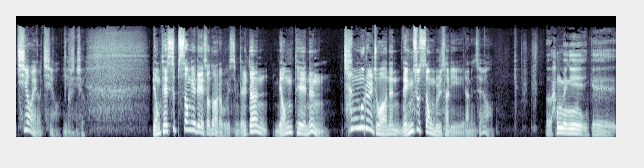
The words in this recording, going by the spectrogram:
치어예요, 치어. 예. 그렇죠. 명태 습성에 대해서도 알아보겠습니다. 일단 명태는 찬물을 좋아하는 냉수성 물살이라면서요. 어, 학명이 이게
